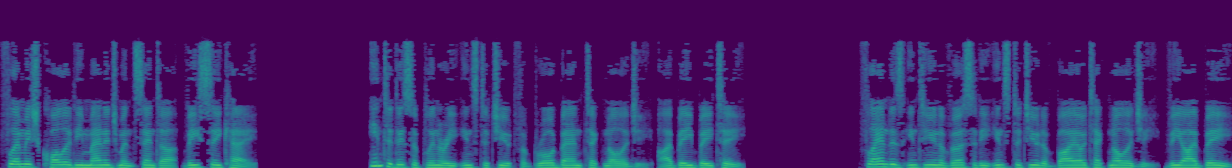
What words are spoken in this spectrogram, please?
Flemish Quality Management Centre VCK Interdisciplinary Institute for Broadband Technology IBBT Flanders Interuniversity Institute of Biotechnology VIB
